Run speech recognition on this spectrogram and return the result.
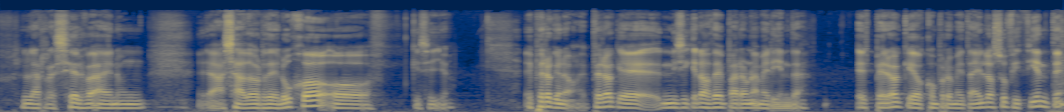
la reserva en un asador de lujo o qué sé yo. Espero que no, espero que ni siquiera os dé para una merienda. Espero que os comprometáis lo suficiente,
